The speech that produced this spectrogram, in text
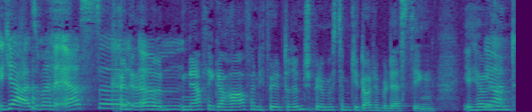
Ja, also meine erste. Könnt ihr eure ähm, nervige Hafer nicht wieder drin spielen, müsst ihr mit die Leute belästigen. Hier ja. sind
